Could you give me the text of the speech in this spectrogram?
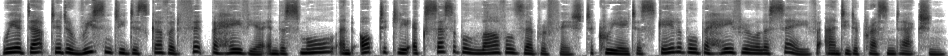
we adapted a recently discovered FIP behavior in the small and optically accessible larval zebrafish to create a scalable behavioral assay for antidepressant action.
